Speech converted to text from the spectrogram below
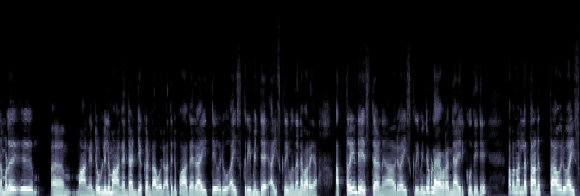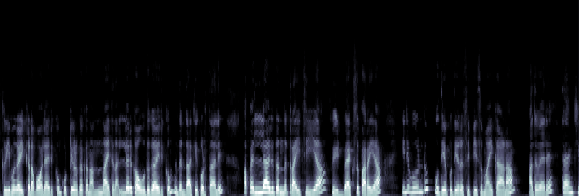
നമ്മൾ മാങ്ങന്റെ ഉള്ളിൽ മാങ്ങന്റെ അണ്ടിയൊക്കെ ഉണ്ടാവുമല്ലോ. അതിന് പകരമായിട്ട് ഒരു ഐസ്ക്രീമിന്റെ ഐസ്ക്രീം എന്ന് തന്നെ പറയാം. അത്രയും ടേസ്റ്റാണ് ആ ഒരു ഐസ്ക്രീമിന്റെ ഫ്ലേവർ തന്നെ ആയിരിക്കും ഇതിന്. അപ്പോൾ നല്ല തണുത്ത ആ ഒരു ഐസ്ക്രീം കഴിക്കണ പോലെ ആയിരിക്കും. കുട്ടികൾക്കൊക്കെ നന്നായിട്ട് നല്ലൊരു കൗതുകമായിരിക്കും ഇത് ഉണ്ടാക്കി കൊടുത്താൽ അപ്പോൾ എല്ലാവരും ഇതൊന്ന് ട്രൈ ചെയ്യുക ഫീഡ്ബാക്ക്സ് പറയുക. ഇനി വീണ്ടും പുതിയ പുതിയ റെസിപ്പീസുമായി കാണാം. അതുവരെ താങ്ക്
